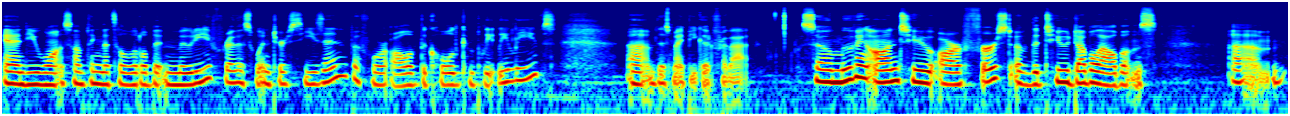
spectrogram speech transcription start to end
and you want something that's a little bit moody for this winter season before all of the cold completely leaves, um, this might be good for that. So moving on to our first of the two double albums, um,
